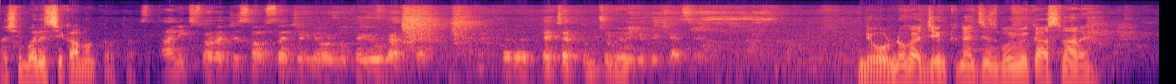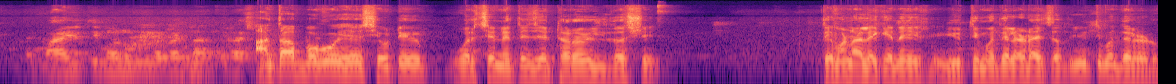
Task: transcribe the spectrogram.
अशी बरीचशी कामं करतात. स्थानिक स्वराज्य संस्थांच्या निवडणुका येऊ घाततात तर त्याच्यात तुमची भूमिका कशी असेल? निवडणुका जिंकण्याचीच भूमिका असणार आहे. महायुती म्हणून लढणार की आता बघू हे शेवटी वरचे नेते जे ठरवले तसे. ते म्हणाले की नाही युतीमध्ये लढायचं तर युतीमध्ये लढू.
